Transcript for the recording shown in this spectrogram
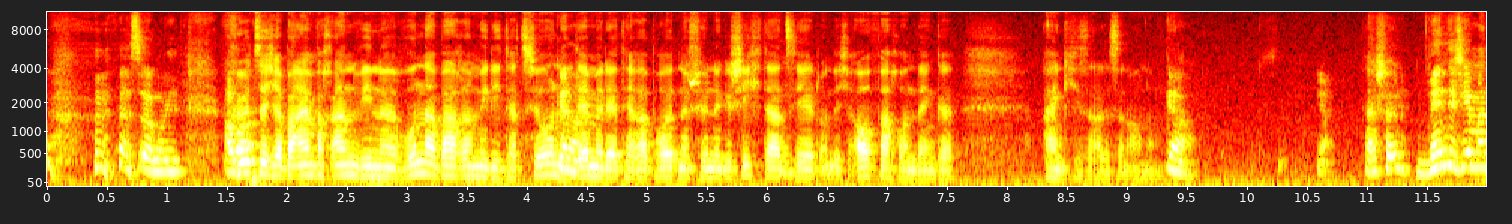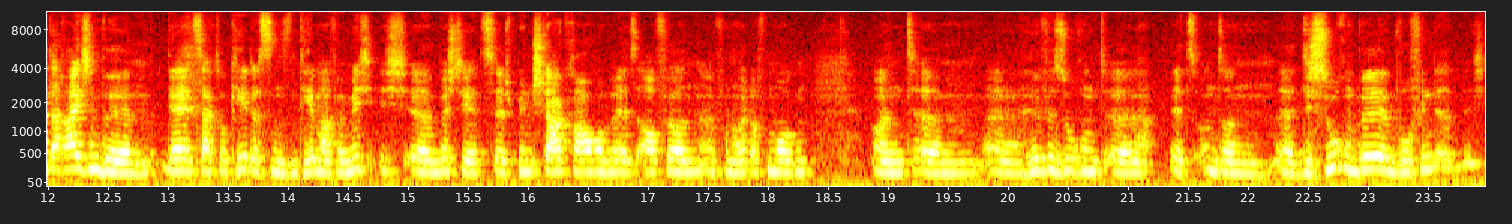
Fühlt sich aber einfach an wie eine wunderbare Meditation, genau. in der mir der Therapeut eine schöne Geschichte erzählt und ich aufwache und denke, eigentlich ist alles in Ordnung. Genau. Ja, schön. Wenn dich jemand erreichen will, der jetzt sagt, okay, das ist ein Thema für mich, ich äh, möchte jetzt, ich bin Starkraucher, will jetzt aufhören äh, von heute auf morgen und ähm, äh, hilfesuchend äh, jetzt unseren, äh, dich suchen will, wo findet er dich?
